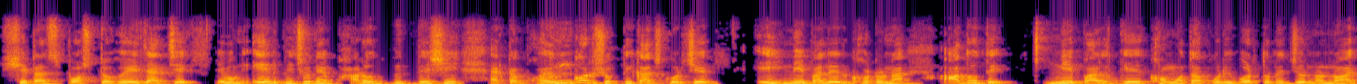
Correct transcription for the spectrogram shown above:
সেটা স্পষ্ট হয়ে যাচ্ছে এবং এর পিছনে ভারত বিদ্বেষী একটা ভয়ঙ্কর শক্তি কাজ করছে। এই নেপালের ঘটনা আদতে নেপালকে ক্ষমতা পরিবর্তনের জন্য নয়।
